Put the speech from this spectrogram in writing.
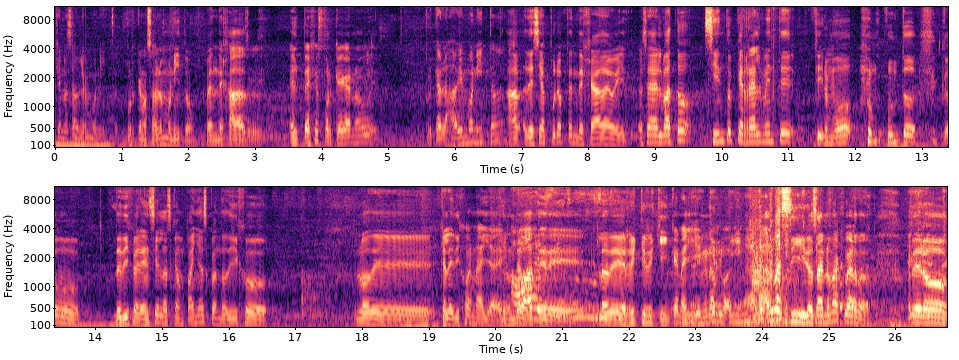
que nos hablen bonito. porque nos hablen bonito, pendejadas, güey. El peje, ¿por qué ganó, güey? Porque hablaba bien bonito. Ah, decía pura pendejada, güey. O sea, el vato siento que realmente firmó un punto como de diferencia en las campañas cuando dijo lo de que le dijo a Naya en un Ay, debate sí, de sí, sí, lo de Ricky Riquín allí en Ricky una Riquín. algo así, o sea, no me acuerdo. Pero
